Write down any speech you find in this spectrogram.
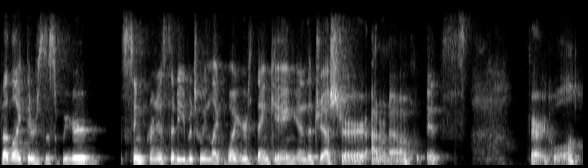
but like there's this weird synchronicity between like what you're thinking and the gesture. I don't know. It's very cool.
